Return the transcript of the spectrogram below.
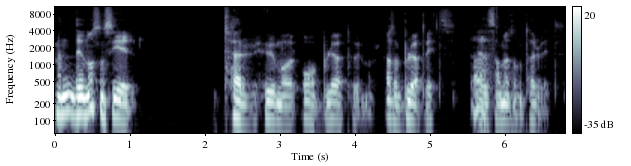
Men det er jo noe som sier tørr humor og bløt humor. Altså bløt vits. Det er det samme som tørr vits.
